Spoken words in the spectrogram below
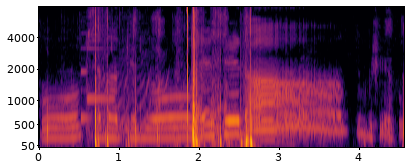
Hop Sedat geliyor. Sedat. Bir şey yapalım.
